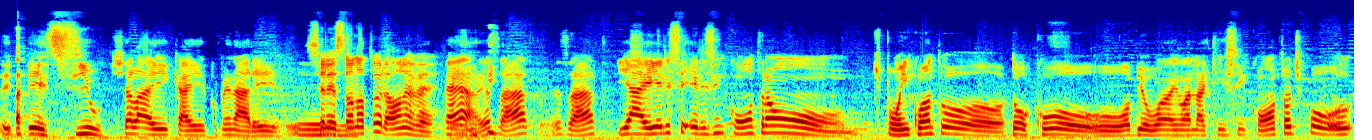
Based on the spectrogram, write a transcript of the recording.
Imbecil. Deixa ela aí cair, comendo areia. Seleção natural, né, velho? É, exato, exato. E aí eles, eles encontram. Tipo, enquanto Doku, o Obi-Wan e o Anakin se encontram, tipo,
